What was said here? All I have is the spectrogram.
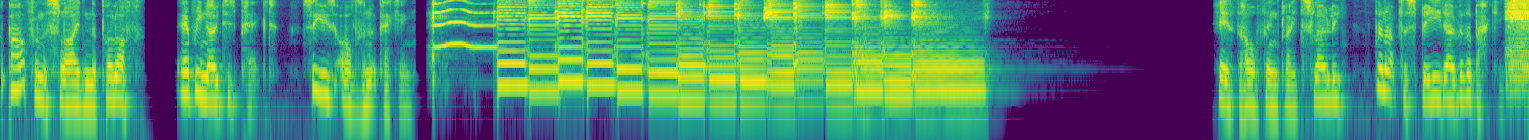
Apart from the slide and the pull off, every note is picked, so use alternate picking. Here's the whole thing played slowly, then up to speed over the backing.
